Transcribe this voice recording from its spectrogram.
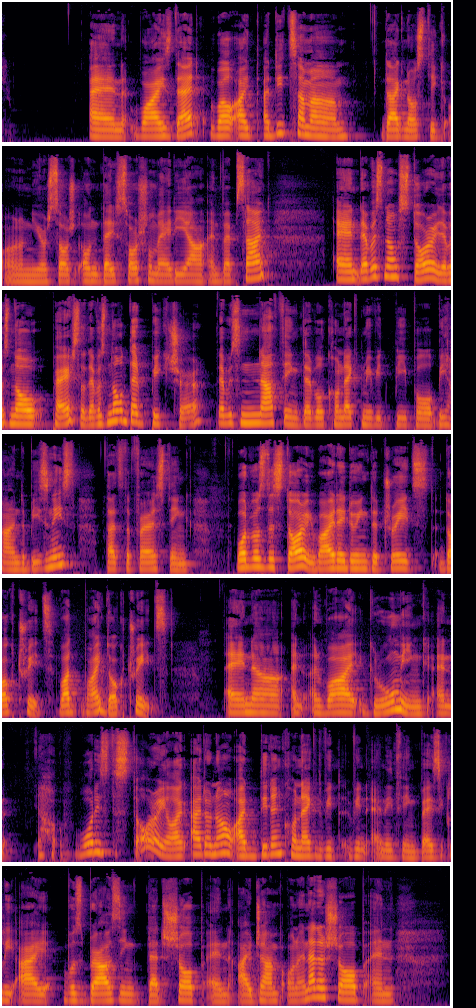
And why is that? Well, I, I did some um, diagnostic on your social on their social media and website and there was no story there was no person there was no that picture. There was nothing that will connect me with people behind the business. That's the first thing. What was the story? Why are they doing the treats dog treats? What why dog treats? And uh, and and why grooming? And what is the story? Like i don't know. I didn't connect with with anything. Basically i was browsing that shop and i jump on another shop and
